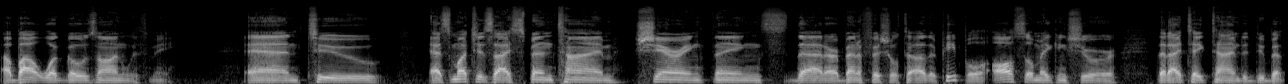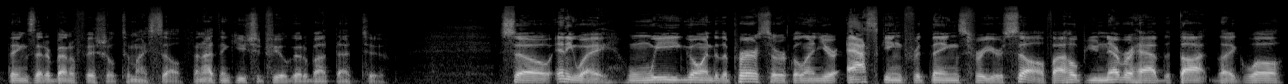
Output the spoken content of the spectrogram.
about what goes on with me. And to as much as I spend time sharing things that are beneficial to other people, also making sure that I take time to do things that are beneficial to myself. And I think you should feel good about that too. So, anyway, when we go into the prayer circle and you're asking for things for yourself, I hope you never have the thought like, well,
